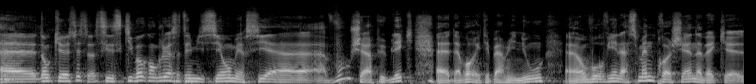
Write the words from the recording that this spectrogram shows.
Euh, donc, c'est ça. C'est ce qui va conclure cette émission. Merci à, à vous, cher public, euh, d'avoir été parmi nous. Euh, on vous revient la semaine prochaine avec euh,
